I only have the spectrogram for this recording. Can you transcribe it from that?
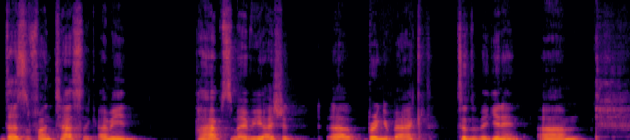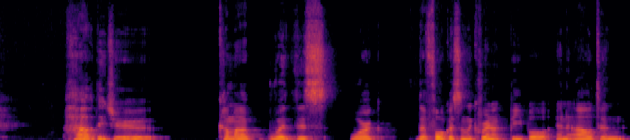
that's fantastic. I mean, perhaps maybe I should uh, bring it back to the beginning. Um, how did you come up with this work the focus on the Krenak people and Ailton?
